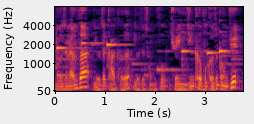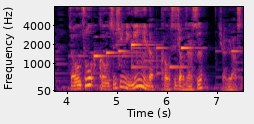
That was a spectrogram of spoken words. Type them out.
有着难发、有着卡壳、有着重复，却已经克服口吃恐惧、走出口吃心理阴影的口吃矫正师小鱼老师。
